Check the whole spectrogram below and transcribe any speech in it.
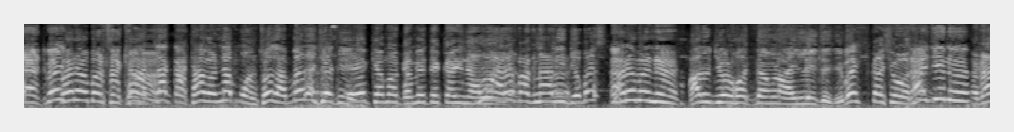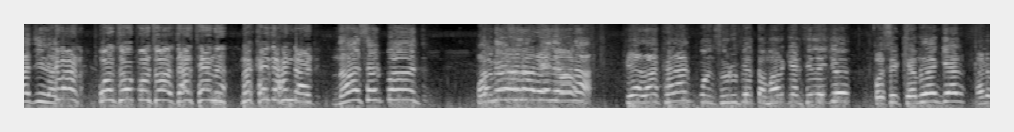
દાટ બરાબર છે ખેમા. આટલા કાંઠાવળના પાંચસો લાવવાના છે તે. એ કેમાં ગમે તે કરીને આલો મારા ભાગના ના લીધો બસ. બરાબર ને? મારું જોડ હોત ના હમણાં આઈ લઈ જજે બસ. કશો રાજી ને? રાજી રાજી. પાંચસો પાંચસો હજાર છે ને નખાઈ દે દાટ ના સરપંચ. પંદરસો રૂપિયા લેવાના. પેલા ખરા પાંચસો રૂપિયા તમારા ઘેરથી લઈ જાઓ પછી ખેમલા ઘેર અને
